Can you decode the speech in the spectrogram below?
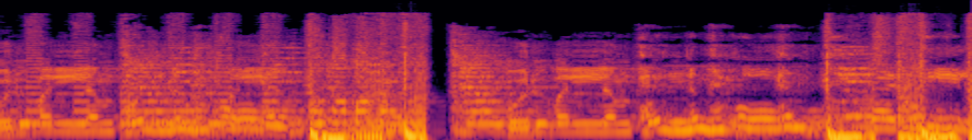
ഒരു വല്ലം പൊന്നും പൂവും ഒരു വല്ലം പൊന്നും പൂവും ഓരില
